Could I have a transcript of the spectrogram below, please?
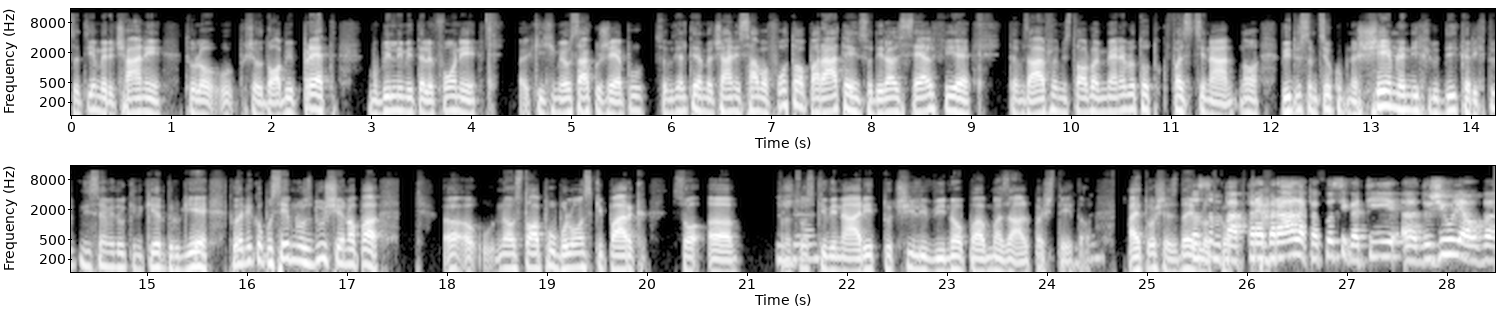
so ti američani, tolo, še v dobi pred mobilnimi telefoni, eh, ki jih imajo vsak v žepu, so videli ti američani samo fotoaparate in so delali selfije tam z alfami stolpami. Meni je bilo to tako fascinantno. Videl sem cel kup našemljenih ljudi, kar jih tudi nisem videl, kjer drugje. To je neko posebno vzdušje, no pa uh, na vstopu v Bolonski park so. Uh, francoski vinari točili vino, pa mazal pa šteto. Ali je to še zdaj? To sem tako? pa prebrala, kako si ga ti uh, doživljal v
